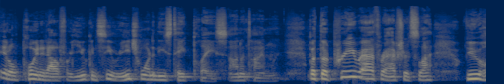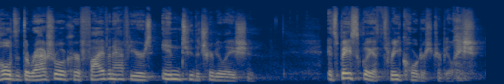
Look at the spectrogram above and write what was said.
It'll point it out for you. You can see where each one of these take place on a timeline. But the pre wrath rapture view holds that the rapture will occur five and a half years into the tribulation. It's basically a three quarters tribulation.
